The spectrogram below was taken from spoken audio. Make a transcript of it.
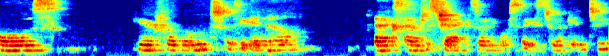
Pause here for a moment as you inhale. Exhale, just check is there any more space to look into.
